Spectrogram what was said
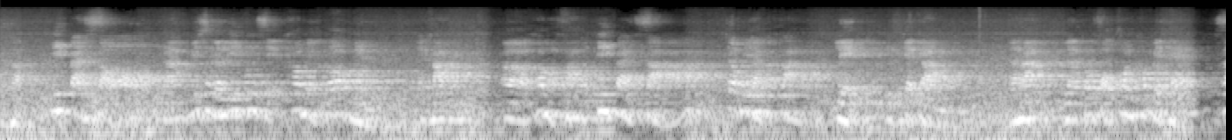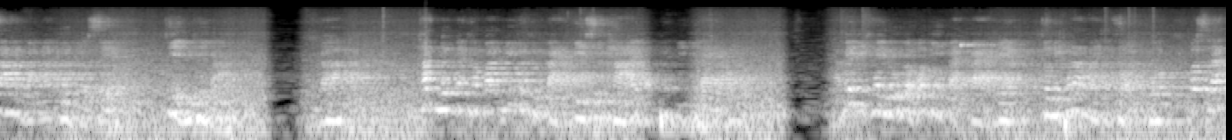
นะครับปี 82 นะมิชชันนารีฝรั่งเศสเข้ามาอีกรอบหนึ่งนะครับ เข้ามาเฝ้าปี 83 เจ้าพระยาพระกลเหล็กหรือแกกรรมนะฮะแล้วก็ฟอคอนเข้าไปแทนสร้างวัดนักบุญโยเซฟที่อยุธยานะครับท่านนึกนะครับว่านี่มันคือ 8 ปีสุดท้ายของแผ่นดินแล้ว ไม่มีใครรู้หรอกว่าปี 88 เนี่ยจะมีพระนารายณ์จากสวรรคตเพราะฉะนั้น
